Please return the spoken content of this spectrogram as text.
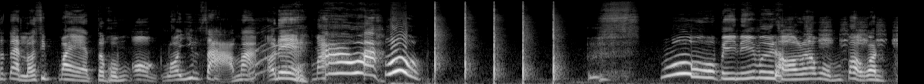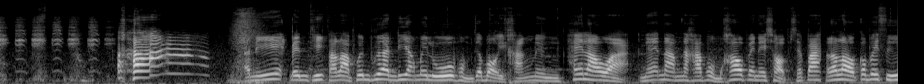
สแตทร้อยสิบแปดแต่ผมออกร้อยยี่สิบสามอะ เอาดิมาว่ะโอ้ปีนี้มือทองนะครับผมเป่าก่อน อันนี้เป็นทิคสำหรับเพื่อนๆที่ยังไม่รู้ผมจะบอกอีกครั้งหนึ่งให้เราอะ แนะนำนะครับผมเข้าไปในช็อปใช่ปะแล้วเราก็ไปซื้อ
